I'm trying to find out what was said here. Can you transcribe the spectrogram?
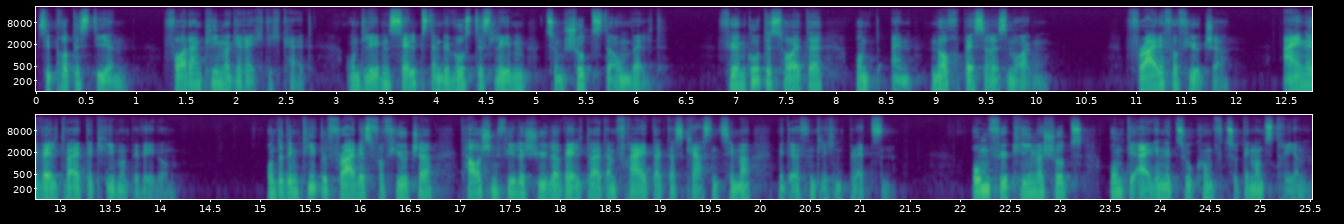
Sie protestieren, fordern Klimagerechtigkeit und leben selbst ein bewusstes Leben zum Schutz der Umwelt. Für ein gutes Heute und ein noch besseres Morgen. Friday for Future. Eine weltweite Klimabewegung. Unter dem Titel Fridays for Future tauschen viele Schüler weltweit am Freitag das Klassenzimmer mit öffentlichen Plätzen, um für Klimaschutz und die eigene Zukunft zu demonstrieren.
